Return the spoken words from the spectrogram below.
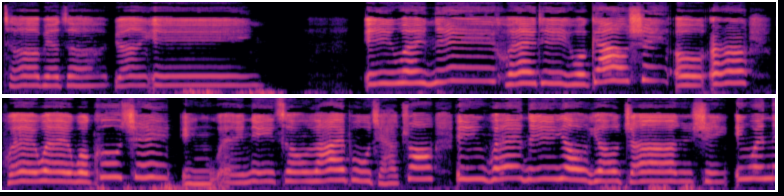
特别的原因，因。我高兴，偶尔会为我哭泣，因为你从来不假装，因为你拥有真心，因为你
